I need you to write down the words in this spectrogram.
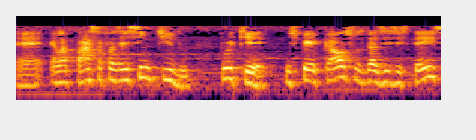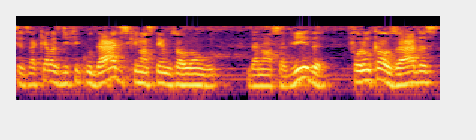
é, ela passa a fazer sentido, porque os percalços das existências, aquelas dificuldades que nós temos ao longo da nossa vida, foram causadas,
